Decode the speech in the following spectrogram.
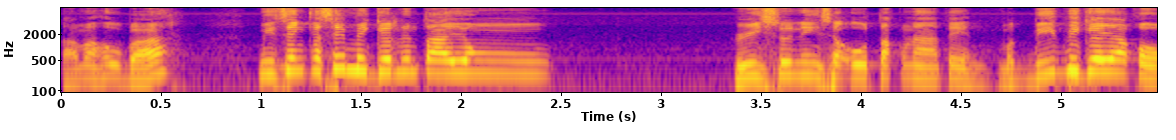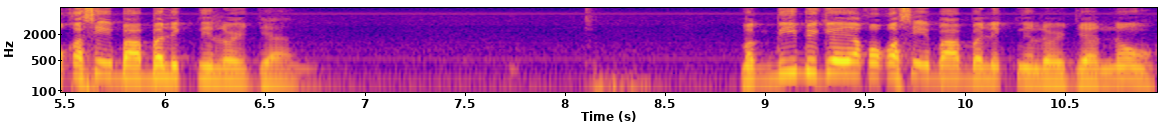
Tama ho ba? Minsan kasi may ganun tayong reasoning sa utak natin. Magbibigay ako kasi ibabalik ni Lord yan. Magbibigay ako kasi ibabalik ni Lord yan. No.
